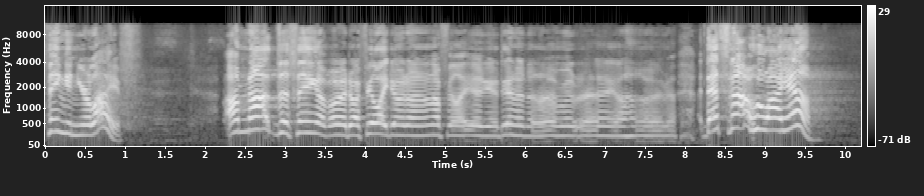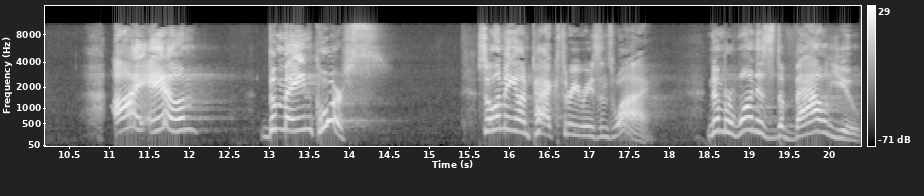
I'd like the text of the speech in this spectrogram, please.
thing in your life. I'm not the thing of, oh, do I feel like doing it? I don't feel like That's not who I am. I am the main course. So let me unpack three reasons why. Number one is the value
